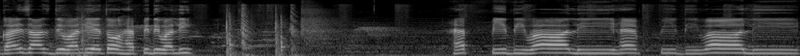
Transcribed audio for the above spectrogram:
गाइस आज दिवाली है तो happy Diwali. Happy Diwali happy Diwali.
